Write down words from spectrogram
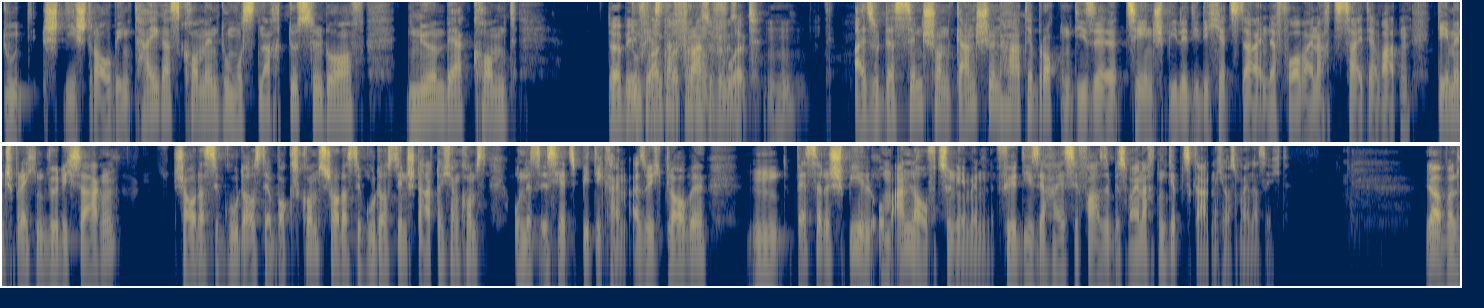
Du, die Straubing Tigers kommen. Du musst nach Düsseldorf. Nürnberg kommt. Derby du fährst Frankfurt, nach Frankfurt. Mhm. Also das sind schon ganz schön harte Brocken, diese zehn Spiele, die dich jetzt da in der Vorweihnachtszeit erwarten. Dementsprechend würde ich sagen, schau, dass du gut aus der Box kommst, schau, dass du gut aus den Startlöchern kommst. Und es ist jetzt Bietigheim. Also ich glaube, ein besseres Spiel, um Anlauf zu nehmen für diese heiße Phase bis Weihnachten, gibt es gar nicht aus meiner Sicht. Ja, weil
